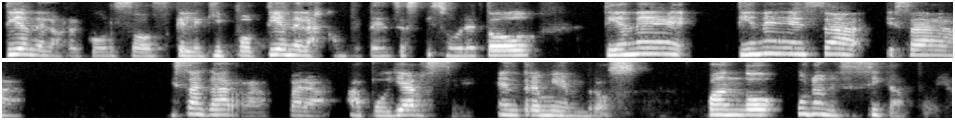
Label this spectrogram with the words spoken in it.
tiene los recursos, que el equipo tiene las competencias y sobre todo tiene, tiene esa, esa, esa garra para apoyarse entre miembros cuando uno necesita apoyo.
